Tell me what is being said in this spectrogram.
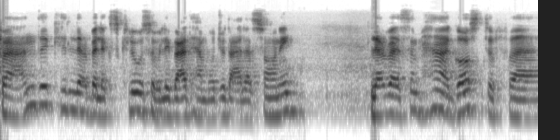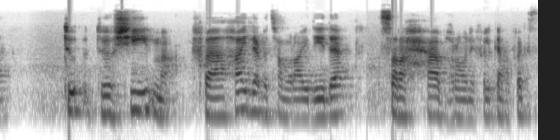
فعندك اللعبة ال exclusive اللي بعدها موجودة على سوني لعبة اسمها Ghost of Tsushima فهاي لعبة ساموراي جديدة. صراحة ابهروني في ال graphics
